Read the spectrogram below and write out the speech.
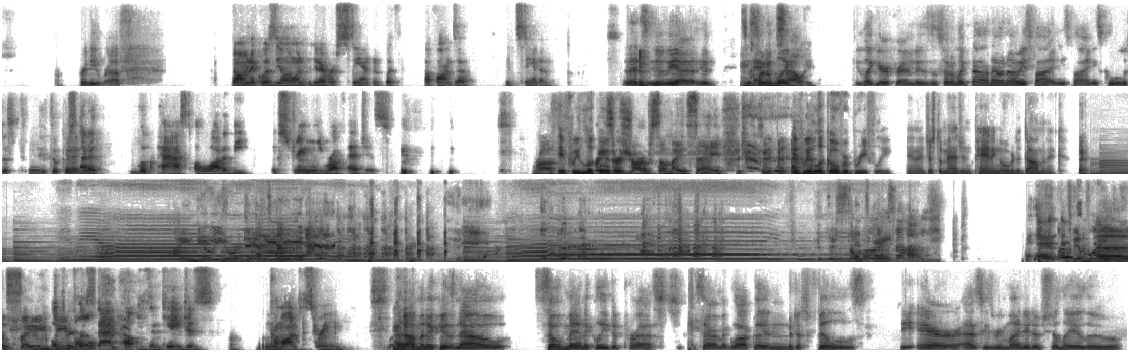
pretty rough. Dominic was the only one who could ever stand with Alfonso. Could stand him. That's yeah. It, It's sort including of like- Sally. like your friend is sort of like, no, no, no, he's fine, he's fine, he's cool. Just it's You okay. Just gotta look past a lot of the extremely rough edges. Rough, If we look razor over, sharp, some might say. if we look over briefly, and I just imagine panning over to Dominic, I knew you were getting There's so That's great. montage Uh, of him like Uh, citing Pictures of people. sad puppies in cages come on to screen. Dominic is now so manically depressed. Sarah McLachlan just fills the air as he's reminded of Shalelu,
